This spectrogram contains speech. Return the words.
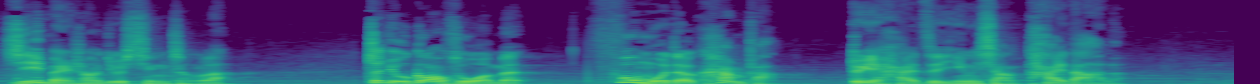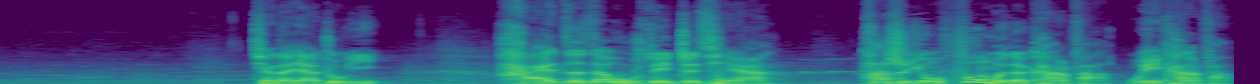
基本上就形成了。这就告诉我们，父母的看法对孩子影响太大了。请大家注意，孩子在五岁之前啊，他是用父母的看法为看法，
